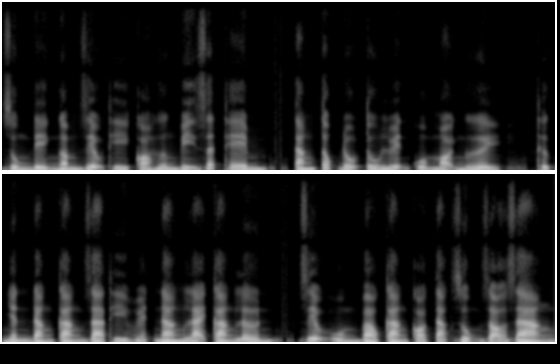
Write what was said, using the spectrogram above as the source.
dùng để ngâm rượu thì có hương vị rất thêm, tăng tốc độ tu luyện của mọi người. Thực nhân đằng càng già thì huyết nang lại càng lớn, rượu uống vào càng có tác dụng rõ ràng.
